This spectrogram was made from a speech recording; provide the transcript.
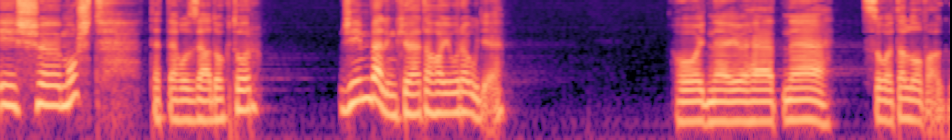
És most, tette hozzá a doktor, Jim velünk jöhet a hajóra, ugye? Hogy ne jöhetne, szólt a lovag.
